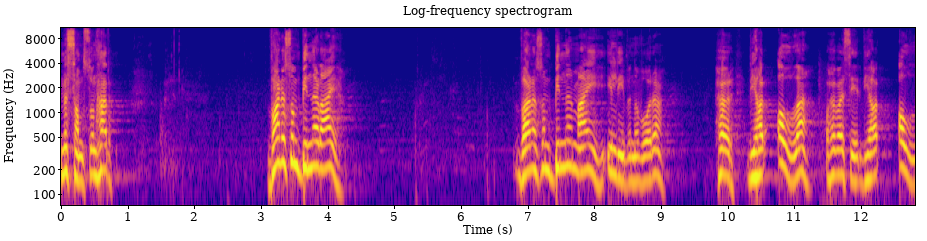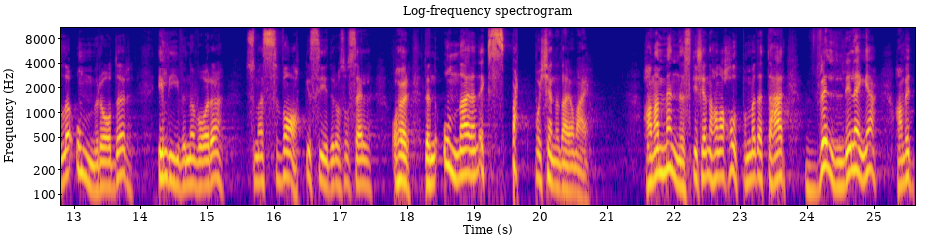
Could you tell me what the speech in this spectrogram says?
med Samson her. Hva er det som binder deg? Hva er det som binder meg i livene våre? Hør, vi har alle og hør hva jeg sier, vi har alle områder i livene våre som er svake sider hos oss selv. Og hør, Den onde er en ekspert på å kjenne deg og meg. Han er menneskekjenner. Han har holdt på med dette her veldig lenge. Han vet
